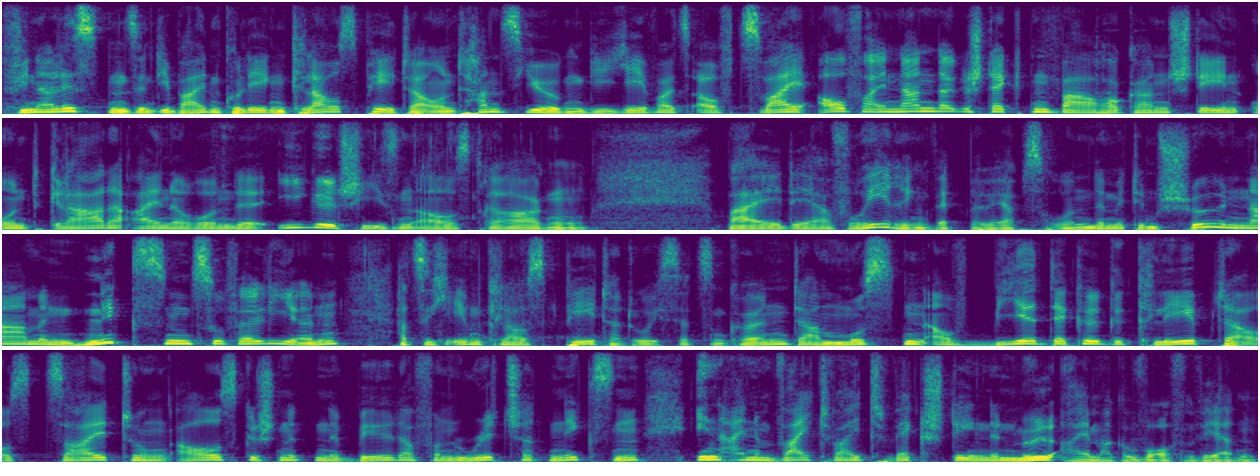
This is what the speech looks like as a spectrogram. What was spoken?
Finalisten sind die beiden Kollegen Klaus Peter und Hans-Jürgen, die jeweils auf zwei aufeinander gesteckten Barhockern stehen und gerade eine Runde Igelschießen austragen bei der vorherigen Wettbewerbsrunde mit dem schönen Namen Nixon zu verlieren, hat sich eben Klaus Peter durchsetzen können. Da mussten auf Bierdeckel geklebte, aus Zeitungen ausgeschnittene Bilder von Richard Nixon in einem weit, weit wegstehenden Mülleimer geworfen werden.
